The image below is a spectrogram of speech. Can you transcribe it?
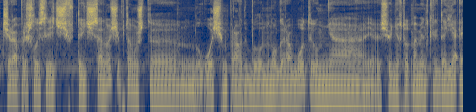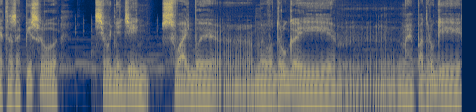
Вчера пришлось лечь в 3 часа ночи, потому что ну, очень, правда, было много работы. У меня сегодня в тот момент, когда я это записываю, сегодня день свадьбы э, моего друга и моей подруги. И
